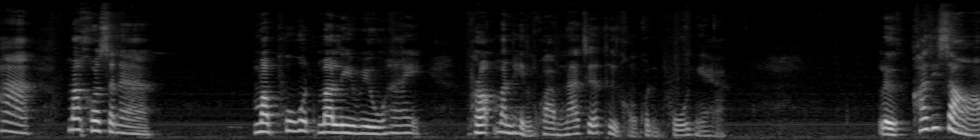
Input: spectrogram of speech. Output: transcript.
ภา มาโฆษณา มาพูดมารีวิวให้ เพราะมันเห็นความน่าเชื่อถือของคนพูดไงคะหรือข้อที่สอง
